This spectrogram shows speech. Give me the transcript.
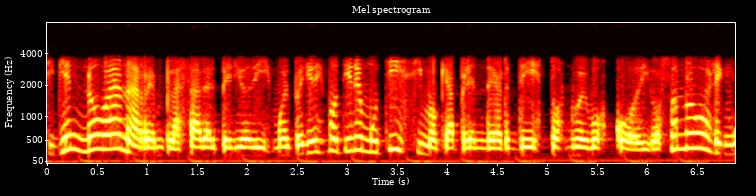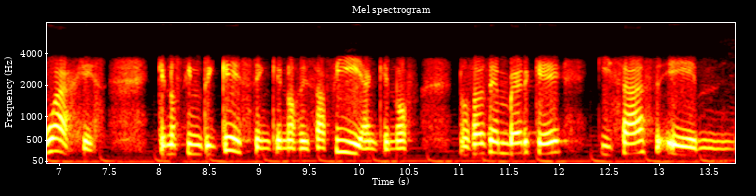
si bien no van a reemplazar al periodismo, el periodismo tiene muchísimo que aprender de estos nuevos códigos. Son nuevos lenguajes que nos enriquecen, que nos desafían, que nos, nos hacen ver que quizás eh,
